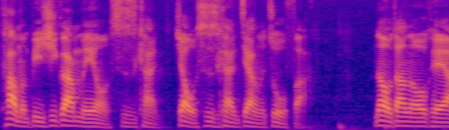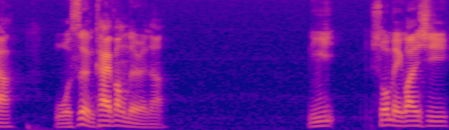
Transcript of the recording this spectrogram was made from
看我们鼻气帮没有试试看，叫我试试看这样的做法，那我当然 OK 啊，我是很开放的人啊，你说没关系，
